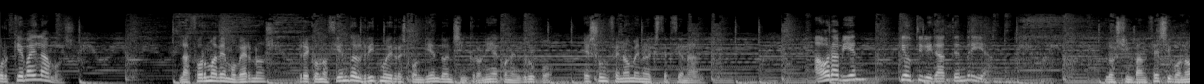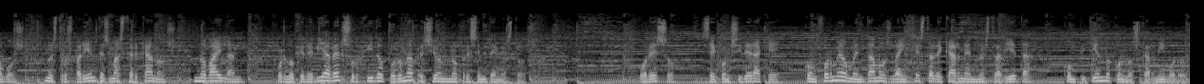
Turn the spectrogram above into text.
¿Por qué bailamos? La forma de movernos, reconociendo el ritmo y respondiendo en sincronía con el grupo, es un fenómeno excepcional. Ahora bien, ¿qué utilidad tendría? Los chimpancés y bonobos, nuestros parientes más cercanos, no bailan, por lo que debía haber surgido por una presión no presente en estos. Por eso, se considera que, conforme aumentamos la ingesta de carne en nuestra dieta, compitiendo con los carnívoros,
